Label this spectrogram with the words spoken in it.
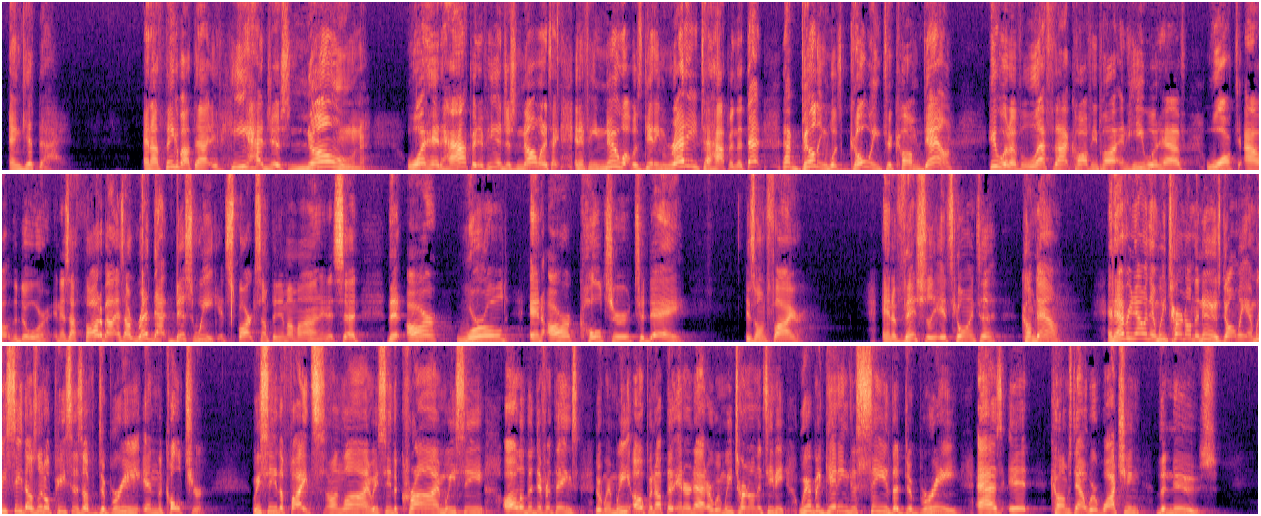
and get that. And I think about that if he had just known what had happened, if he had just known what it takes, and if he knew what was getting ready to happen, that, that that building was going to come down, he would have left that coffee pot and he would have walked out the door. And as I thought about, as I read that this week, it sparked something in my mind. And it said that our world and our culture today is on fire. And eventually it's going to come down. And every now and then we turn on the news, don't we? And we see those little pieces of debris in the culture. We see the fights online. We see the crime. We see all of the different things that when we open up the internet or when we turn on the TV, we're beginning to see the debris as it comes down. We're watching the news.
